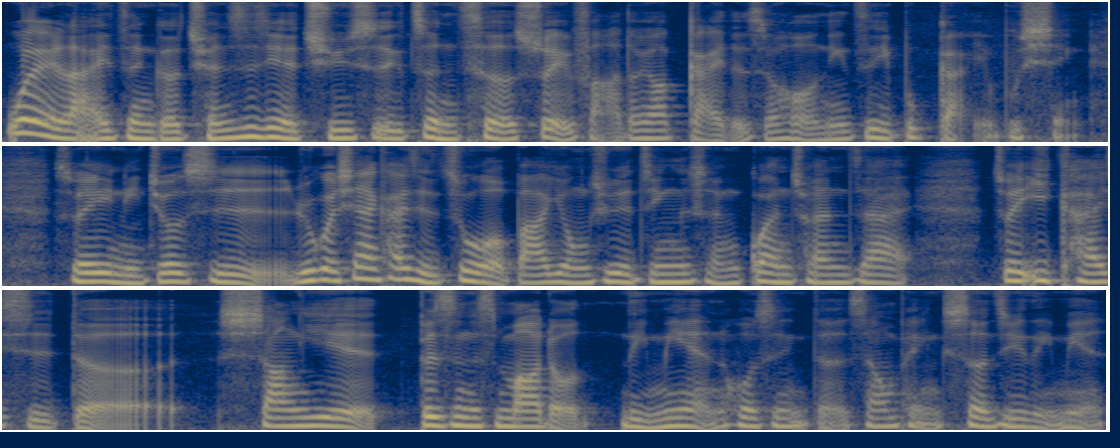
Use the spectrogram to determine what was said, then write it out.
未来整个全世界的趋势、政策、税法都要改的时候，你自己不改也不行。所以你就是，如果现在开始做，把永续的精神贯穿在最一开始的商业 business model 里面，或是你的商品设计里面，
